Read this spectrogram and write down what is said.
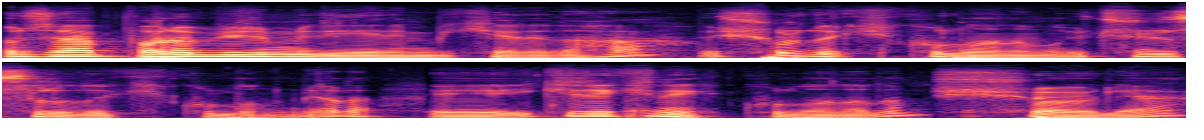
özel para birimi diyelim bir kere daha. Ve şuradaki kullanımı, üçüncü sıradaki kullanım ya da e, ikidekini kullanalım. Şöyle.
